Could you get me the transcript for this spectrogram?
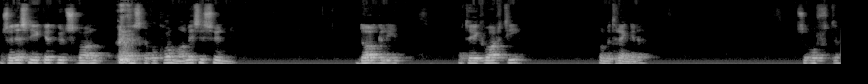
Og så er det slik at Guds barn skal få komme med sin synd daglig og til enhver tid, og vi trenger det så ofte.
